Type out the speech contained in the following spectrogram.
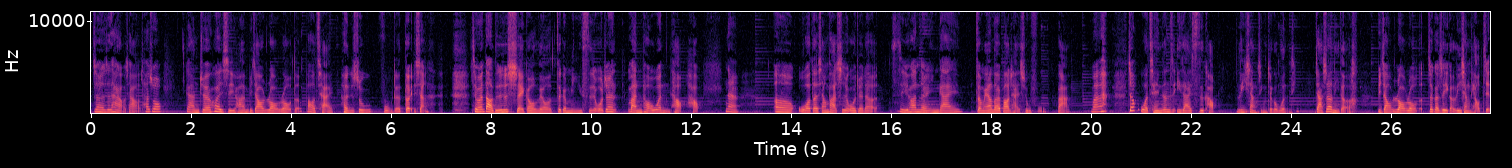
真的是太好笑了。他说，感觉会喜欢比较肉肉的，抱起来很舒服的对象，请问到底是谁给我留这个迷思？我真的满头问号。好，那。呃，我的想法是，我觉得喜欢的人应该怎么样都会抱起来舒服吧？妈，就我前一阵子一直在思考理想型这个问题。假设你的比较肉肉的，这个是一个理想条件，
